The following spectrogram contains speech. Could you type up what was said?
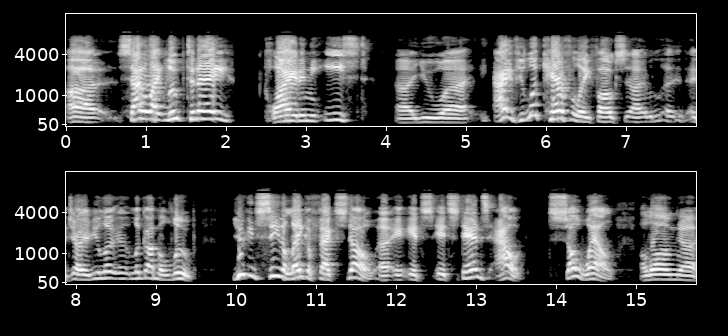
uh, satellite loop today. Quiet in the east. Uh, you, uh, I, if you look carefully, folks, uh, uh Joe, if you look look on the loop, you can see the lake effect snow. Uh, it, it's it stands out so well along uh,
